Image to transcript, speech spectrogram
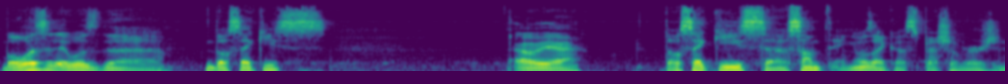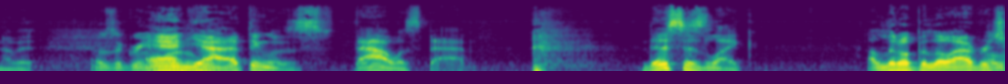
What was it? It was the Dos Equis. Oh yeah, Dos Equis uh, something. It was like a special version of it. It was a green. And bottle. yeah, that thing was that was bad. this is like a little below average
